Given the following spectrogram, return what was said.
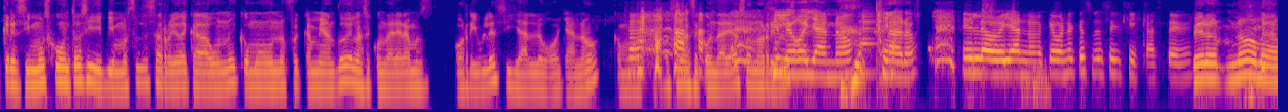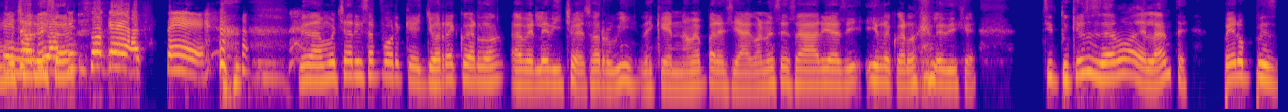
crecimos juntos y vimos el desarrollo de cada uno y cómo uno fue cambiando. En la secundaria éramos horribles y ya luego ya no. Como en la secundaria son horribles. Y luego ya no, claro. y luego ya no, qué bueno que especificaste. Pero no, me da mucha risa. que me da mucha risa porque yo recuerdo haberle dicho eso a Rubí, de que no me parecía algo necesario así, y recuerdo que le dije, si tú quieres hacerlo, adelante. Pero pues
